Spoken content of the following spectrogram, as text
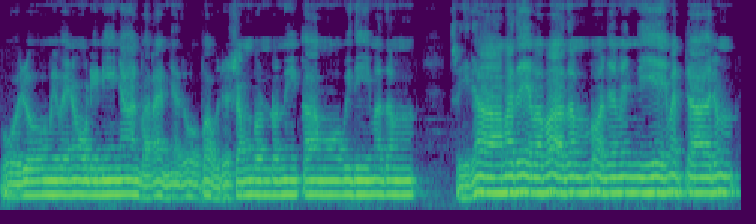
പോരോമിവനോടിനി ഞാൻ പറഞ്ഞതോ പൗരുഷം കൊണ്ടു നീക്കാമോ വിധിമതം. ശ്രീരാമദേവപാദം ഭോജമെന്നിയെ മറ്റാരും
